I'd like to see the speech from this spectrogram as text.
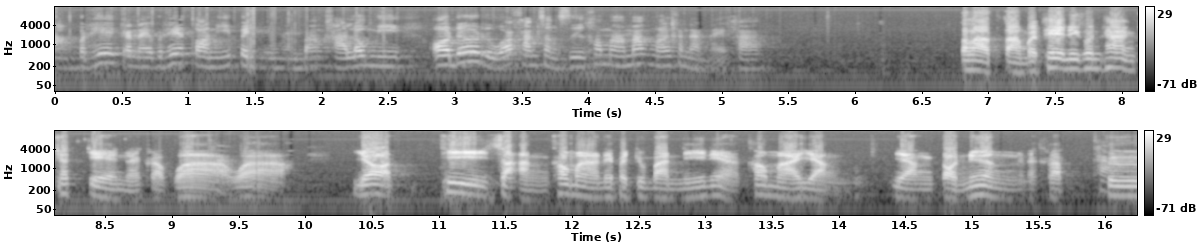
ต่างประเทศกับในประเทศตอนนี้เป็นยังไงบ้างคะ เรามีออเดอร์หรือว่าคำสั่งซื้อเข้ามามากน้อยขนาดไหนคะ ตลาดต่างประเทศนี่ค่อนข้างชัดเจนนะครับว่าค่ะว่ายอดที่สั่งเข้ามาในปัจจุบันนี้เนี่ยเข้ามาอย่างอย่างต่อเนื่องนะครับค่ะคือ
